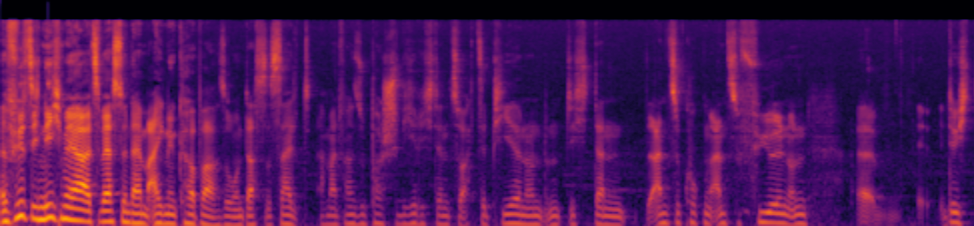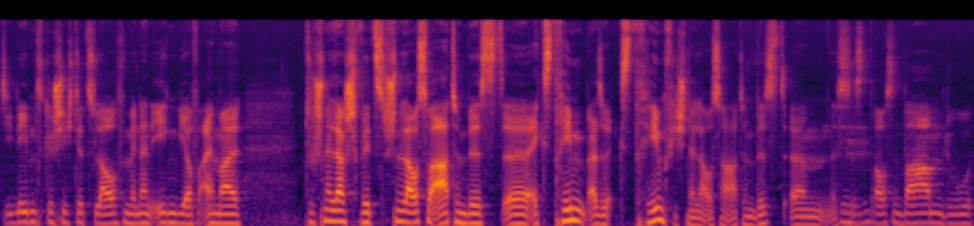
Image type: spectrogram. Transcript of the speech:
es fühlt sich nicht mehr, als wärst du in deinem eigenen Körper. So, und das ist halt am Anfang super schwierig dann zu akzeptieren und, und dich dann anzugucken, anzufühlen und äh, durch die Lebensgeschichte zu laufen, wenn dann irgendwie auf einmal du schneller schwitzt, schneller außer Atem bist, äh, extrem, also extrem viel schneller außer Atem bist. Ähm, es mhm. ist draußen warm, du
